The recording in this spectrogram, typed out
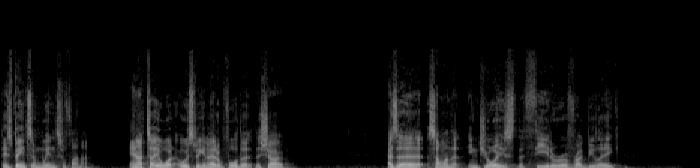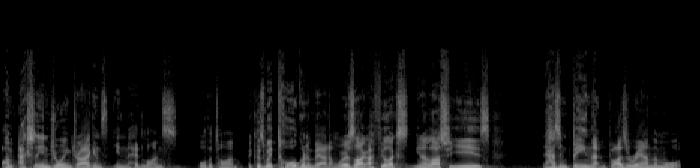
there's been some wins for Flano. And I tell you what, I was speaking about it before the, the show. As a someone that enjoys the theatre of rugby league, I'm actually enjoying Dragons in the headlines all the time because we're talking about them. Whereas, like, I feel like you know, last few years there hasn't been that buzz around them, or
